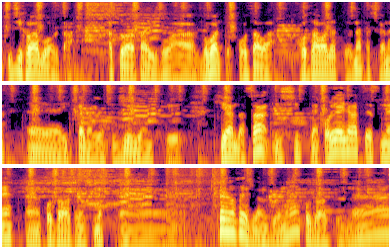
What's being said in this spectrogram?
1フォアボールと、あとは最後は5番手、小沢。小沢だったよな、確かな。えー、1回投げました14球。被安打3、1失点。これが痛かったですね。うん、小沢選手ね。えー、期待の選手なんですよね、小沢君ね。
